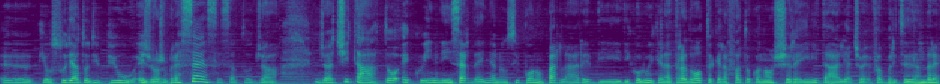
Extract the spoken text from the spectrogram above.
eh, che ho studiato di più è Georges Brassens, è stato già, già, citato e quindi in Sardegna non si può non parlare di, di colui che l'ha tradotto e che l'ha fatto conoscere in Italia, cioè Fabrizio De André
